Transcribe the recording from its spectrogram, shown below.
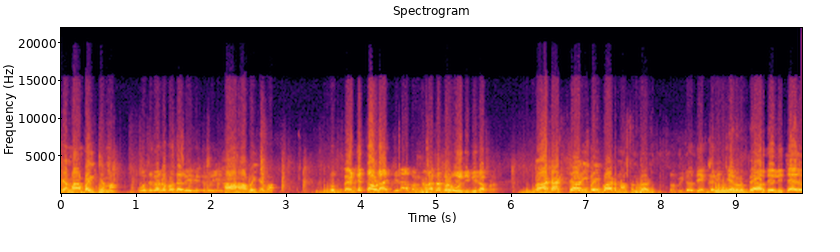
ਜਮਾ ਬਾਈ ਜਮਾ। ਉਸ ਗੱਲੋਂ ਬੰਦਾ ਬੇਫਿਕਰ ਹੋ ਜੇ ਹਾਂ ਹਾਂ ਬਾਈ ਜਮਾ। ਤੋ ਪਿੰਡ ਧੌਲਾ ਜ਼ਿਲ੍ਹਾ ਬਰਨਾਲਾ ਨੰਬਰ ਬੋਲ ਦੀ ਵੀਰ ਆਪਣਾ। 6240 ਬਾਈ 6247 ਸੋ ਵੀਡੀਓ ਦੇਖਣ ਲਈ ਚੈਨਲ ਨੂੰ ਪਿਆਰ ਦੇ ਲਈ ਤਹਿ ਦਿਲ ਤੋਂ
